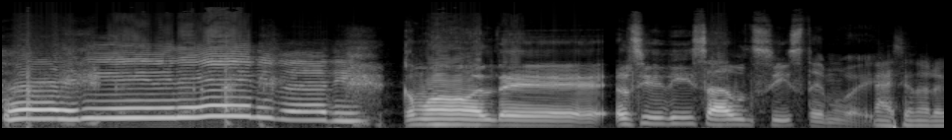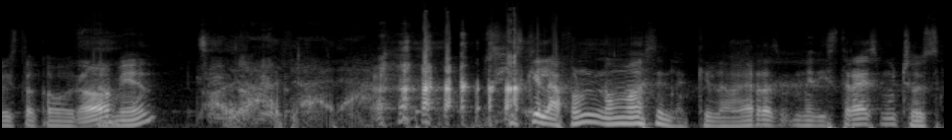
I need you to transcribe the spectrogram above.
Como el de LCD Sound System, güey. Ah, ese no lo he visto como ¿No? también. Sí, también. Sí, es que la forma no más en la que la agarras me distraes mucho. Es,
